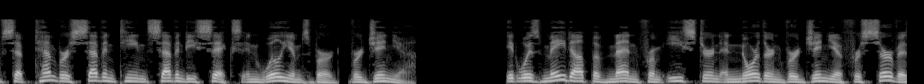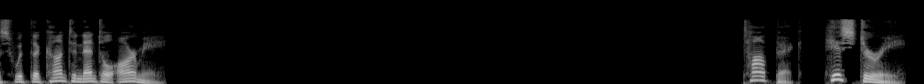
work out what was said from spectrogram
September 1776 in Williamsburg, Virginia. It was made up of men from eastern and northern Virginia for service with the Continental Army. History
